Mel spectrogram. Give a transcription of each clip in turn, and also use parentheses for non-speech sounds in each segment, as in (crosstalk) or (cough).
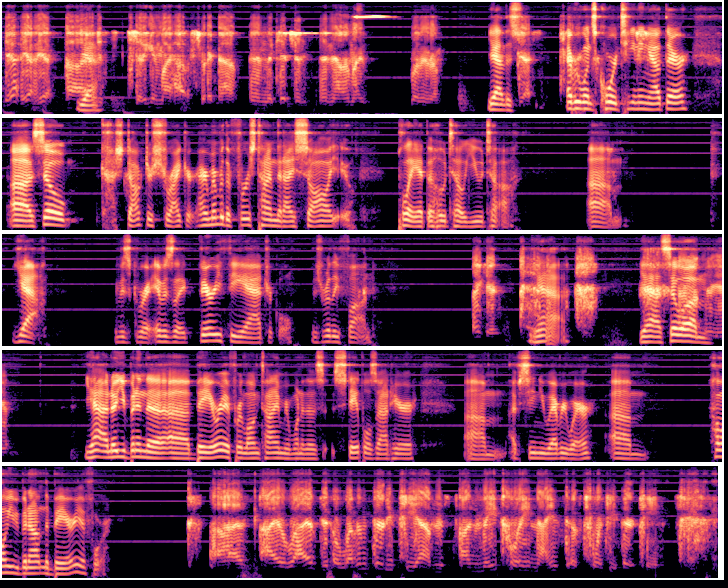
Yeah, yeah, yeah. Uh, Yeah. Just sitting in my house right now, in the kitchen, and now in my living room. Yeah, this everyone's quarantining out there. Uh, so, gosh, Dr. Stryker, I remember the first time that I saw you play at the Hotel Utah. Um, yeah, it was great. It was like very theatrical. It was really fun. Thank you. Yeah, yeah. (laughs) So, um, yeah, I know you've been in the uh, Bay Area for a long time. You're one of those staples out here. Um, I've seen you everywhere. Um, how long have you been out in the Bay Area for? Uh, I arrived at 11:30 p.m. on May 29th of 2013.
